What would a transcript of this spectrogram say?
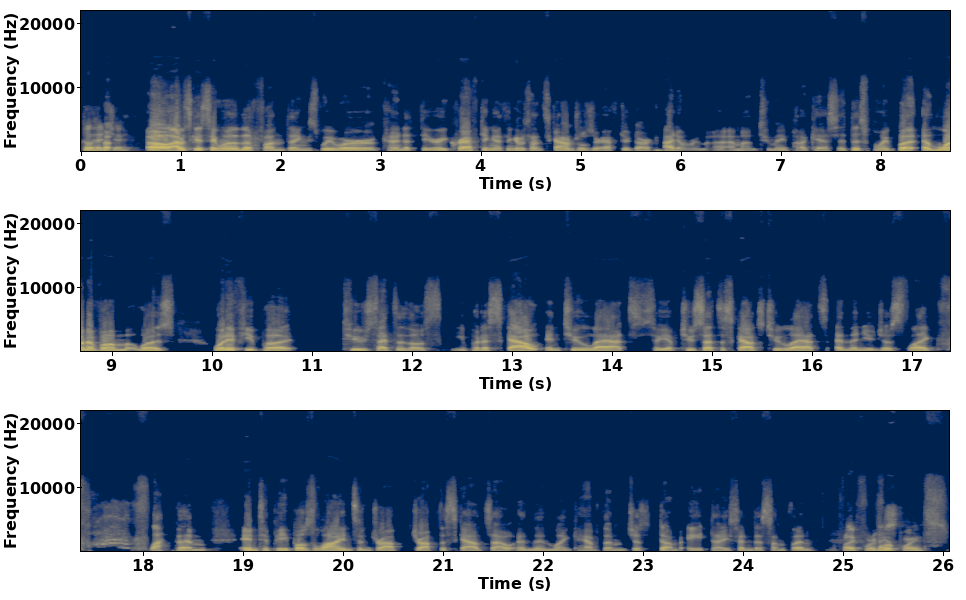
Go ahead, Uh, Jay. Oh, I was gonna say one of the fun things we were kind of theory crafting. I think it was on Scoundrels or After Dark. I don't remember. I'm on too many podcasts at this point. But uh, one of them was, what if you put two sets of those? You put a scout and two lats, so you have two sets of scouts, two lats, and then you just like flat them into people's lines and drop drop the scouts out, and then like have them just dump eight dice into something. for like 44 That's- points.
